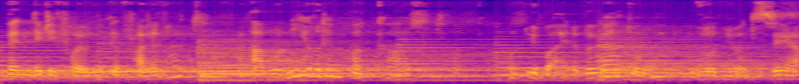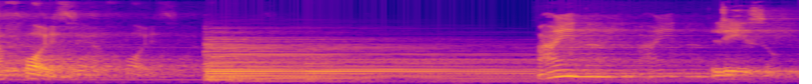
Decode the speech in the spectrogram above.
Wenn dir die Folge gefallen hat, abonniere den Podcast und über eine Bewertung würden wir uns sehr freuen. Meine, meine Lesung.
